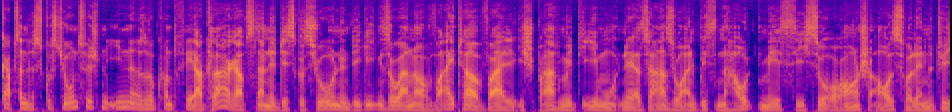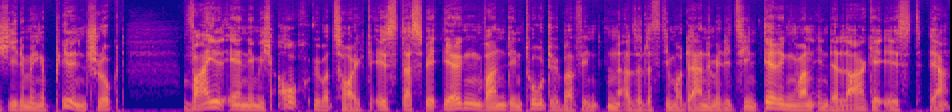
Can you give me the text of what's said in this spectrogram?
gab es eine Diskussion zwischen Ihnen, also konträr? Ja, klar gab es da eine Diskussion und die ging sogar noch weiter, weil ich sprach mit ihm und er sah so ein bisschen hautmäßig so orange aus, weil er natürlich jede Menge Pillen schluckt weil er nämlich auch überzeugt ist, dass wir irgendwann den Tod überwinden, also dass die moderne Medizin irgendwann in der Lage ist, ja,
